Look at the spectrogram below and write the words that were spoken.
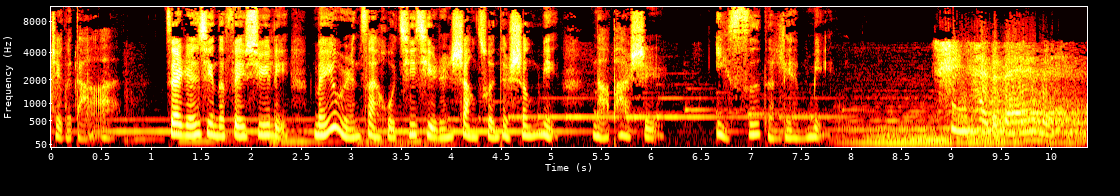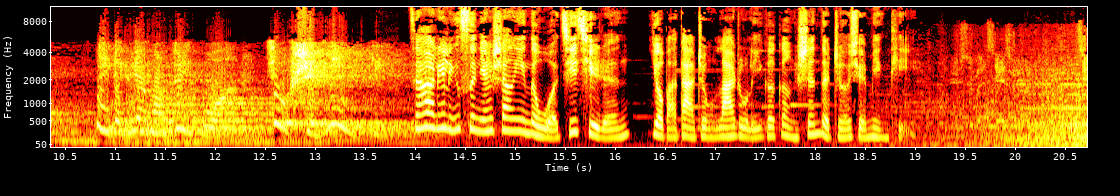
这个答案。在人性的废墟里，没有人在乎机器人尚存的生命，哪怕是一丝的怜悯。亲爱的 David，你的愿望对我就是命令。在二零零四年上映的《我机器人》。又把大众拉入了一个更深的哲学命题。女士们、先生们，今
